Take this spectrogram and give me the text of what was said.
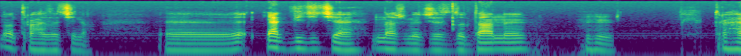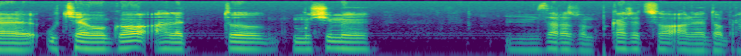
No trochę zacina. Y, jak widzicie, nasz miecz jest dodany. Mhm. trochę ucięło go, ale to musimy... Mm, zaraz wam pokażę co, ale dobra.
